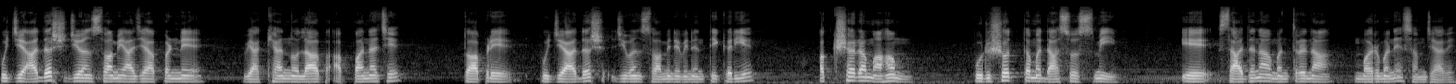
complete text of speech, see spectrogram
પૂજ્ય આદર્શ જીવન સ્વામી આજે આપણને વ્યાખ્યાનનો લાભ આપવાના છે. તો આપણે પૂજ્ય આદર્શ જીવન સ્વામીને વિનંતી કરીએ. અક્ષરમ અહમ પુરુષોત્તમ દાસોસ્મી એ સાધના મંત્રના મર્મને સમજાવે.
